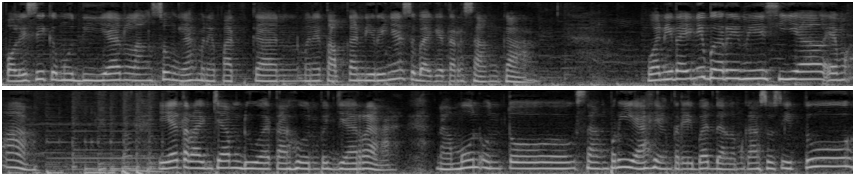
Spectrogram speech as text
Polisi kemudian langsung ya menetapkan menetapkan dirinya sebagai tersangka. Wanita ini berinisial MA. Ia terancam 2 tahun penjara. Namun untuk sang pria yang terlibat dalam kasus itu,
